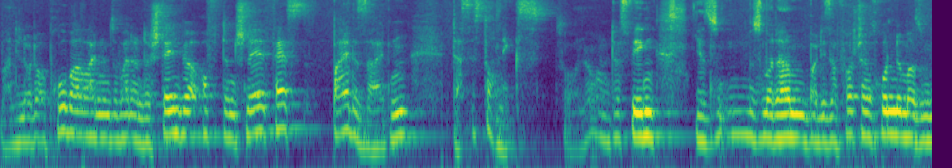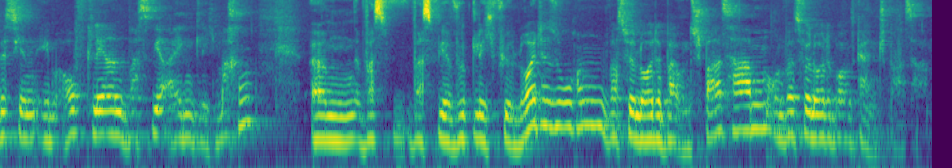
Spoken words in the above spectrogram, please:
machen die Leute auch Probearbeiten und so weiter. Und da stellen wir oft dann schnell fest, beide Seiten, das ist doch nichts. So, ne? Und deswegen jetzt müssen wir dann bei dieser Vorstellungsrunde mal so ein bisschen eben aufklären, was wir eigentlich machen, ähm, was, was wir wirklich für Leute suchen, was für Leute bei uns Spaß haben und was für Leute bei uns keinen Spaß haben.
